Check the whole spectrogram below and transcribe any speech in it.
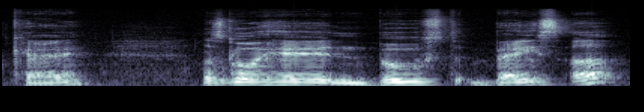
Okay. Let's go ahead and boost bass up.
